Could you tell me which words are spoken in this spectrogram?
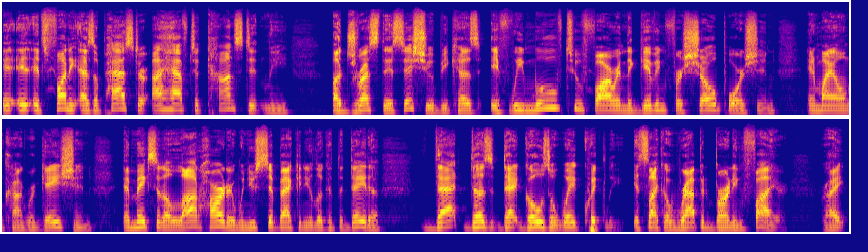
It, it, it's funny as a pastor, I have to constantly address this issue because if we move too far in the giving for show portion in my own congregation, it makes it a lot harder when you sit back and you look at the data. That does that goes away quickly. It's like a rapid burning fire, right?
